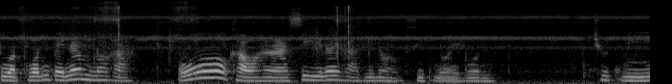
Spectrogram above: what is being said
ตรวจผลไปน้ำเนาะค่ะ โอ้เข่าหาซี่เลยค่ะ พี่น้องสิบหน่วยบน ชุดนี้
